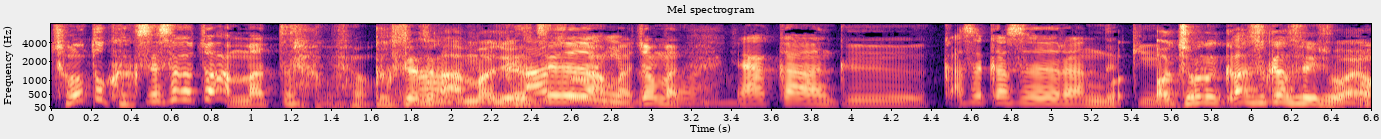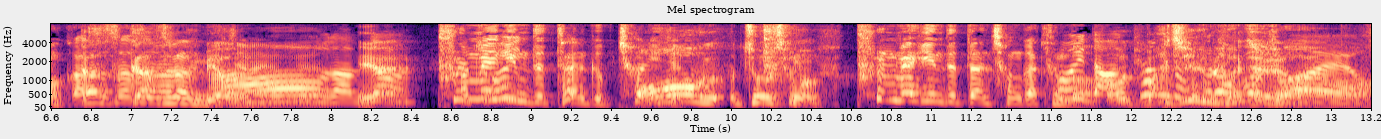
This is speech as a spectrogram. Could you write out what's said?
저는 또 극세사가 좀 안 맞더라고요. 극세사가 안 맞아요. 극세사가 안 맞아. 가슴이 정말. 약간 그 까슬까슬한 느낌. 어, 저는 까슬까슬이 좋아요. 어, 까슬까슬한 면. 어, 남자. 예. 아, 풀 저희- 맥인 듯한 그 천이죠. 어, 저, 저. 풀 맥인 듯한 천 같은 저희 거. 남- 남편도 그런 거 좋아해요.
